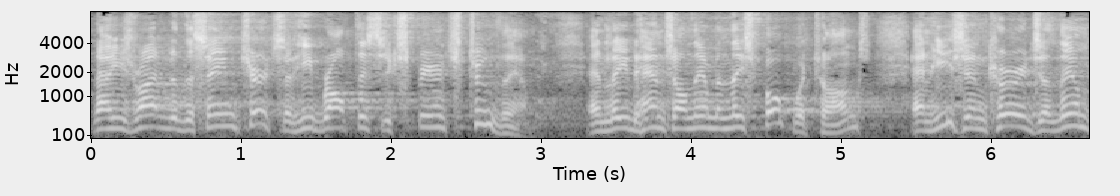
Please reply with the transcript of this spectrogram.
Now he's writing to the same church that he brought this experience to them and laid hands on them and they spoke with tongues. And he's encouraging them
